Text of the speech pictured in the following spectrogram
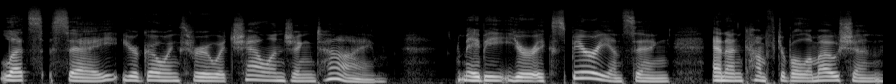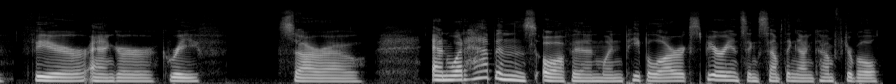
let's say you're going through a challenging time. Maybe you're experiencing an uncomfortable emotion fear, anger, grief, sorrow. And what happens often when people are experiencing something uncomfortable,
